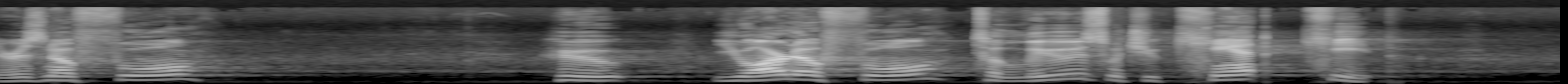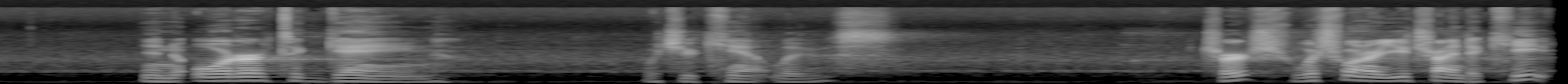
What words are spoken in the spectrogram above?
There is no fool who you are no fool to lose what you can't keep in order to gain what you can't lose. Church, which one are you trying to keep?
